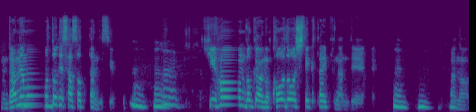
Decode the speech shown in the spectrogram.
て、ダメ元で誘ったんですよ。うん。ううん。ん基本僕あの行動していくタイプなんで、うん。うん。あの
